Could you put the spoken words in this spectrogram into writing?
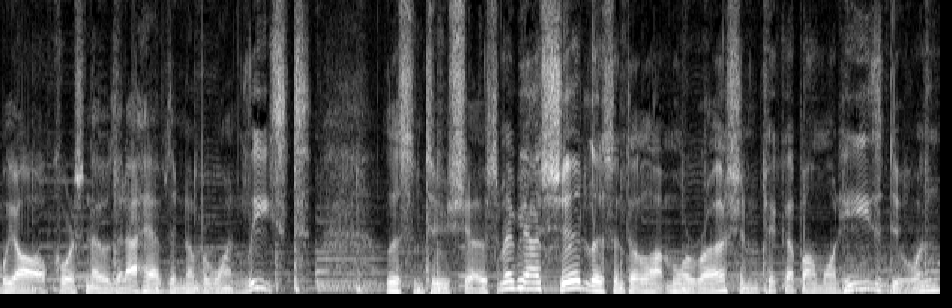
We all, of course, know that I have the number one least listen to show. So maybe I should listen to a lot more Rush and pick up on what he's doing.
